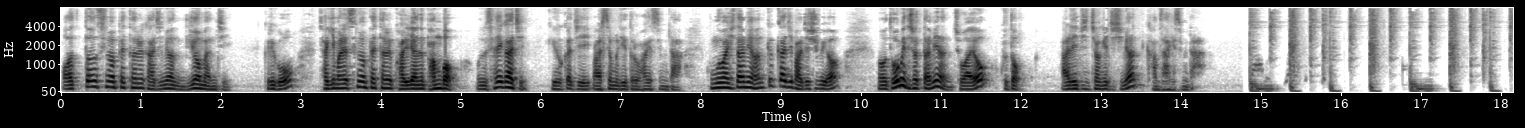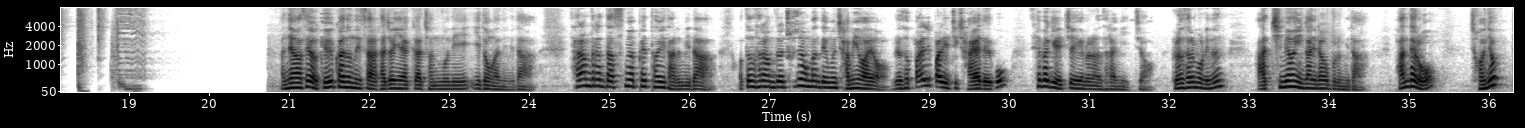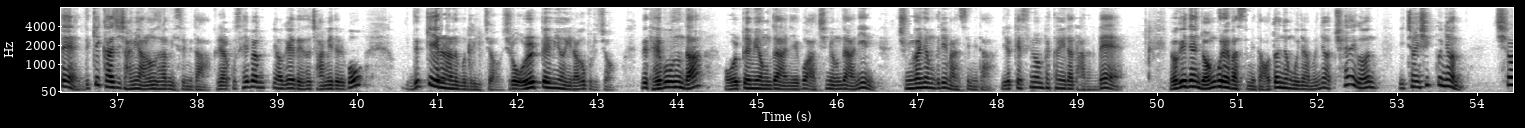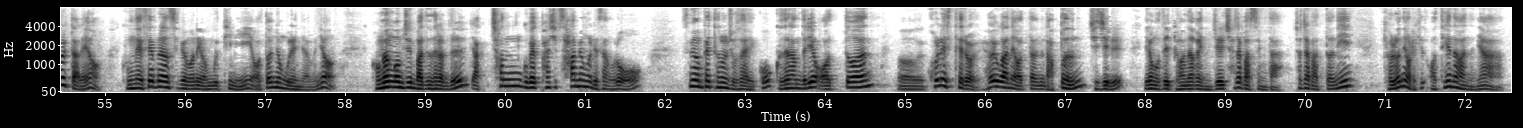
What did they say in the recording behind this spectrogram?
어떤 수면 패턴을 가지면 위험한지 그리고 자기만의 수면 패턴을 관리하는 방법 오늘 세 가지 이것까지 말씀을 드리도록 하겠습니다. 궁금하시다면 끝까지 봐주시고요. 어, 도움이 되셨다면 좋아요, 구독, 알림 신청해 주시면 감사하겠습니다. 안녕하세요. 교육하는 의사 가정의학과 전문의 이동환입니다. 사람들은 다 수면 패턴이 다릅니다. 어떤 사람들은 초저녁만 되면 잠이 와요. 그래서 빨리빨리 일찍 자야 되고 새벽에 일찍 일어나는 사람이 있죠. 그런 사람을 우리는 아침형 인간이라고 부릅니다. 반대로 저녁 때 늦게까지 잠이 안 오는 사람이 있습니다. 그래갖고 새벽녘에 대해서 잠이 들고 늦게 일어나는 분들이 있죠. 주로 올빼미형이라고 부르죠. 근데 대부분은 다 올빼미형도 아니고 아침형도 아닌 중간형들이 많습니다. 이렇게 수면 패턴이 다 다른데 여기에 대한 연구를 해봤습니다. 어떤 연구냐면요. 최근 2019년 7월 달에요. 국내 세브란스 병원의 연구팀이 어떤 연구를 했냐면요. 건강검진 받은 사람들 약 1984명을 대상으로 수면 패턴을 조사했고 그 사람들이 어떠한 어, 콜레스테롤, 혈관의 어떤 나쁜 지질 이런 것들이 변화가 있는지를 찾아봤습니다. 찾아봤더니 결론이 어떻게, 어떻게 나왔느냐.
